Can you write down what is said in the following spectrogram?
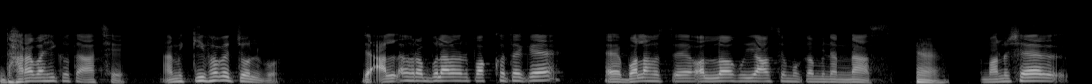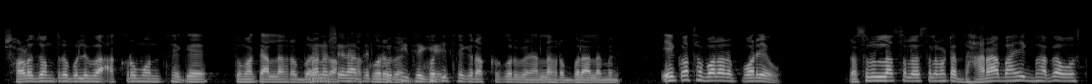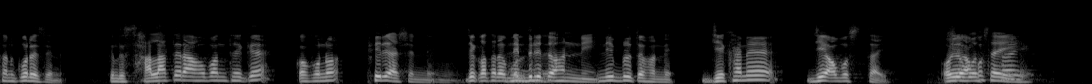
ধারাবাহিকতা আছে। আমি কীভাবে চলবো? যে আল্লাহ রব্বুল আলমের পক্ষ থেকে বলা হচ্ছে আল্লাহ হুইয়া মুকামিনার নাস। হ্যাঁ। মানুষের ষড়যন্ত্র বলে বা আক্রমণ থেকে তোমাকে আল্লাহ রব্বুল রক্ষা করবেন। ক্ষতি থেকে- রক্ষা করবেন আল্লাহ রব্বুল আলমিন। এই কথা বলার পরেও রসুল্লাহ সাল্লাহ সাল্লাম একটা ধারাবাহিক ভাবে অবস্থান করেছেন। কিন্তু সালাতের আহ্বান থেকে কখনো ফিরে আসেননি। যে কথাটা নিবৃত হননি। নিবৃত হননি। যেখানে যে অবস্থায় ওই অবস্থায়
